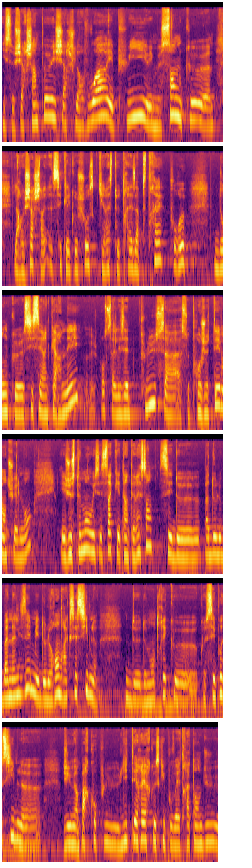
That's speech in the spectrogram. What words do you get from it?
ils se cherchent un peu, ils cherchent leur voie, et puis il me semble que euh, la recherche, c'est quelque chose qui reste très abstrait pour eux. Donc euh, si c'est incarné, je pense que ça les aide plus à se projeter éventuellement. Et justement, oui, c'est ça qui est intéressant, c'est de pas de le banaliser, mais de le rendre accessible, de, montrer que, que c'est possible. J'ai eu un parcours plus littéraire que ce qui pouvait être attendu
